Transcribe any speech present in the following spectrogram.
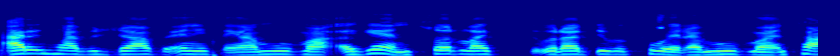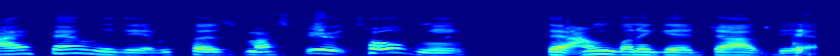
I didn't have a job or anything. I moved my again, sort of like what I did with Kuwait. I moved my entire family there because my spirit told me that I'm going to get a job there.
